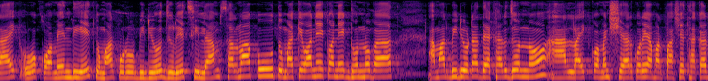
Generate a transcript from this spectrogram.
লাইক ও কমেন্ট দিয়ে তোমার পুরো ভিডিও জুড়ে ছিলাম। সালমা আপু, তোমাকে অনেক অনেক ধন্যবাদ আমার ভিডিওটা দেখার জন্য আর লাইক কমেন্ট শেয়ার করে আমার পাশে থাকার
